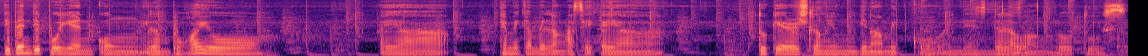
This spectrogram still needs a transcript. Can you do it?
Depende po yan kung ilan po kayo. Kaya, kami-kami lang kasi kaya two carrots lang yung ginamit ko and then dalawang lotus.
